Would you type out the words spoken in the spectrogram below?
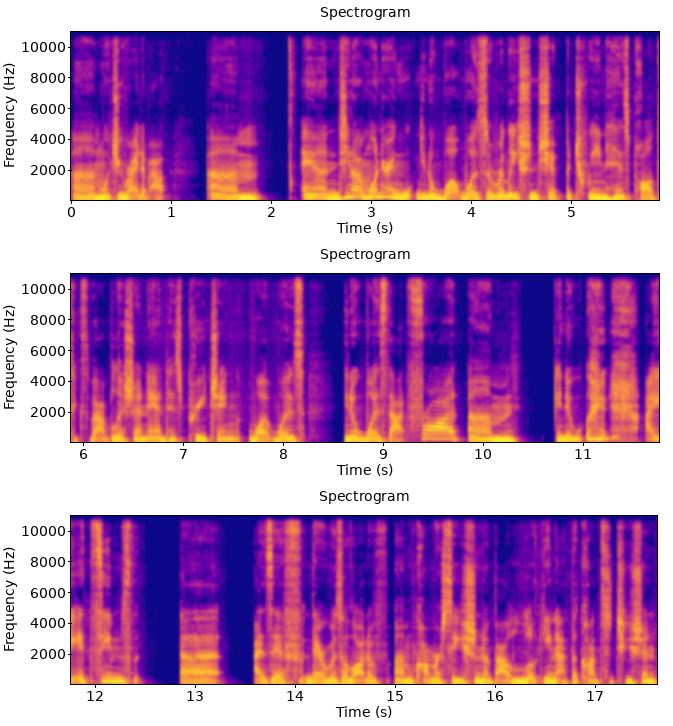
um, which you write about. Um, and, you know, I'm wondering, you know, what was the relationship between his politics of abolition and his preaching? What was, you know, was that fraught? Um, you know, I it seems uh, as if there was a lot of um, conversation about looking at the Constitution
